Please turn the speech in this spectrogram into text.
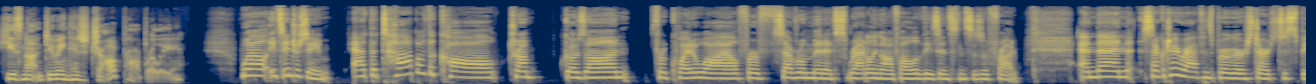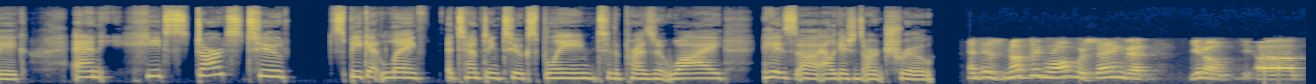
he's not doing his job properly? Well, it's interesting. At the top of the call, Trump goes on for quite a while, for several minutes, rattling off all of these instances of fraud. And then Secretary Raffensperger starts to speak, and he starts to speak at length, attempting to explain to the president why his uh, allegations aren't true. And there's nothing wrong with saying that, you know, uh,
